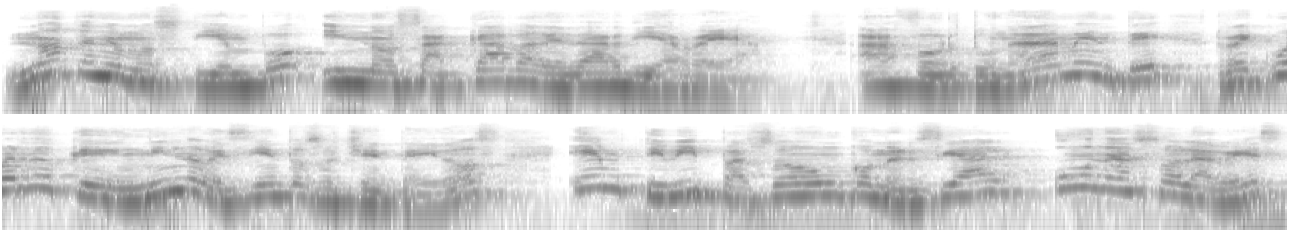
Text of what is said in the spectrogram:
no tenemos tiempo y nos acaba de dar diarrea. Afortunadamente, recuerdo que en 1982 MTV pasó un comercial una sola vez,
